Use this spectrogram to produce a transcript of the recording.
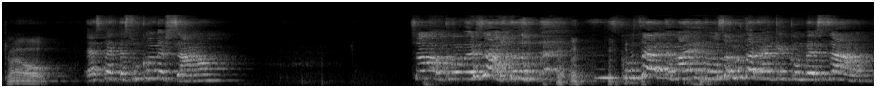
Ciao. E aspetta, su Conversano. Ciao Conversano. Scusate, ma io devo salutare anche Conversano.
